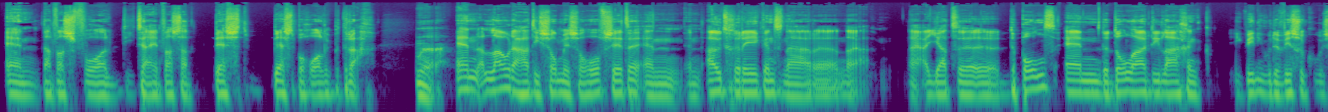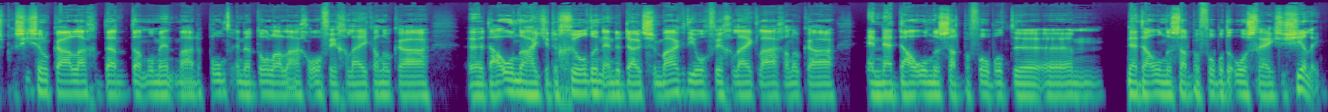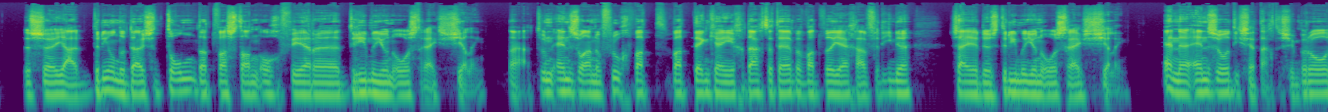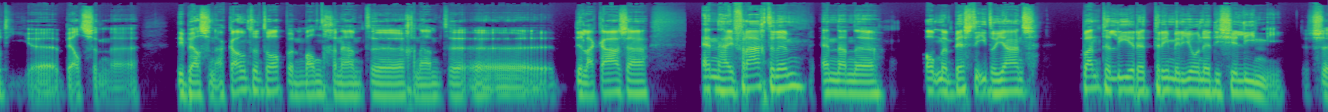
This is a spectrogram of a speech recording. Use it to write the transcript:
En dat was voor die tijd was dat best, best behoorlijk bedrag. Ja. En Laura had die som in zijn hoofd zitten en, en uitgerekend naar, eh, nou ja, nou ja, je had eh, de pond en de dollar, die lagen, ik weet niet hoe de wisselkoers precies in elkaar lag dat, dat moment, maar de pond en de dollar lagen ongeveer gelijk aan elkaar. Eh, daaronder had je de gulden en de Duitse mark die ongeveer gelijk lagen aan elkaar. En net daaronder zat bijvoorbeeld de, ehm, net daaronder zat bijvoorbeeld de Oostenrijkse shilling. Dus ja, 300.000 ton, dat was dan ongeveer eh 3 miljoen Oostenrijkse shilling. Nou toen Enzo aan hem vroeg, wat, wat denk jij in je gedachten te hebben? Wat wil jij gaan verdienen? Zei je dus 3 miljoen Oostenrijkse shilling. En eh, Enzo, die zit achter zijn bureau, die, eh, belt zijn, eh, die belt zijn accountant op. Een man genaamd, genaamd De La Casa. En hij vraagde hem, en dan op mijn beste Italiaans... Quante lire 3 milioni di shillini? Dus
